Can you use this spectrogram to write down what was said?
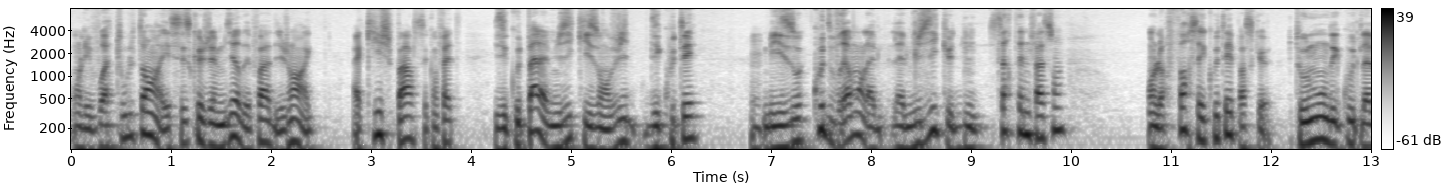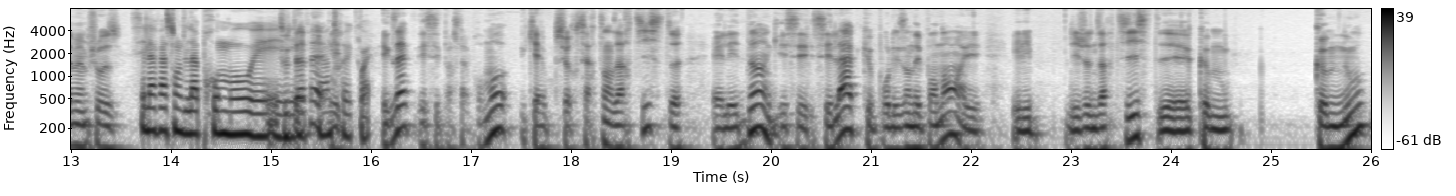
on les voit tout le temps. Et c'est ce que j'aime dire des fois à des gens à, à qui je parle, c'est qu'en fait, ils écoutent pas la musique qu'ils ont envie d'écouter. Mm. Mais ils écoutent vraiment la, la musique d'une certaine façon. On leur force à écouter parce que tout le monde écoute la même chose. C'est la façon de la promo et, Tout à fait. plein de Et- trucs, ouais. Exact, et c'est parce que la promo, qui a, sur certains artistes, elle est dingue. Et c'est là que pour les indépendants et, et les, les jeunes artistes euh, comme, comme nous,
